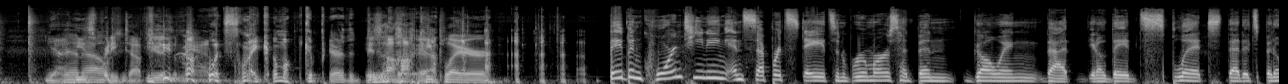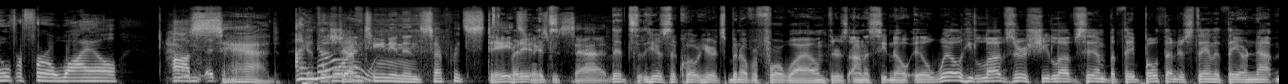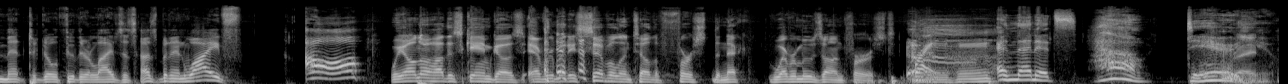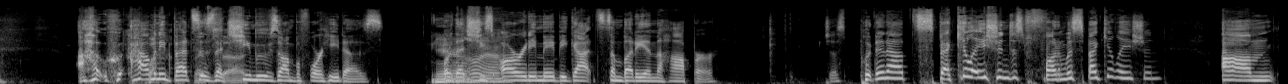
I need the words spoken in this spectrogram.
Yeah, You he's know? pretty tough. He is a man. No, it's like come on, compare the two. He's a hockey yeah. player. They've been quarantining in separate states, and rumors had been going that you know they'd split, that it's been over for a while. How Um, sad. I know. Quarantining in separate states But it- makes me it's- sad. It's, here's the quote here. It's been over for a while. There's honestly no ill will. He loves her. She loves him. But they both understand that they are not meant to go through their lives as husband and wife. Aw. We all know how this game goes. Everybody's civil until the first, the next, whoever moves on first. Right. And then it's how dare Right. you? How, how many bets is that that she moves on before he does? Or that she's already maybe got somebody in the hopper? Just putting it out. Speculation, just fun with speculation. Um,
